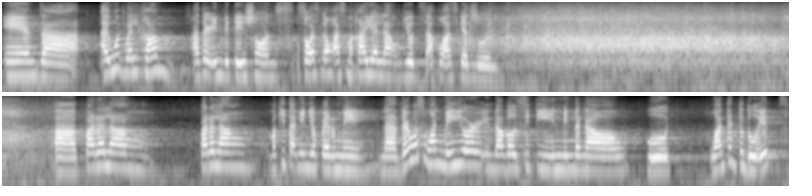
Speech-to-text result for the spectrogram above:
And uh, I would welcome other invitations so as long as makaya lang yun sa ako ang schedule. Ah, para lang para lang makita ninyo perme na there was one mayor in Davao City in Mindanao who wanted to do it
